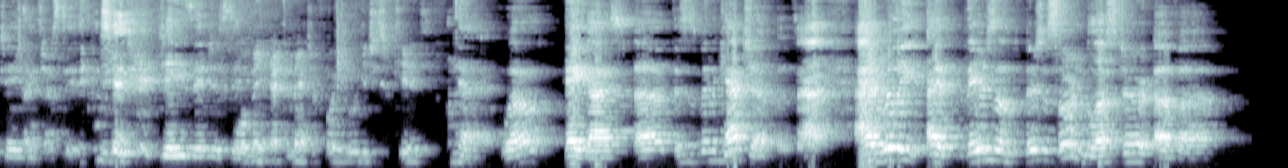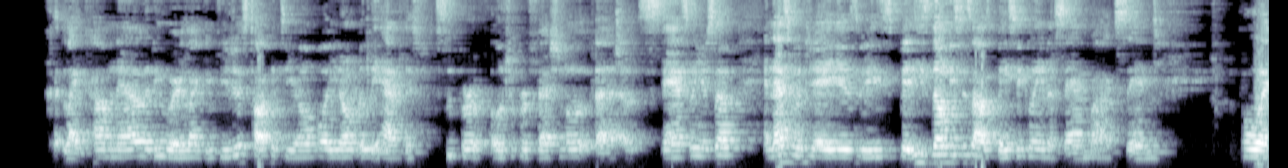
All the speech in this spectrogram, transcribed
Jay's interested. Jay, Jay's interested. we'll make that connection for you. We'll get you some kids. Yeah. Well, hey guys, uh, this has been the catch up. I, I really, I, there's a there's a certain bluster of uh, like commonality where like if you're just talking to your own boy, you don't really have this super ultra professional uh, stance on yourself, and that's what Jay is. He's been, he's known me since I was basically in a sandbox, and boy,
